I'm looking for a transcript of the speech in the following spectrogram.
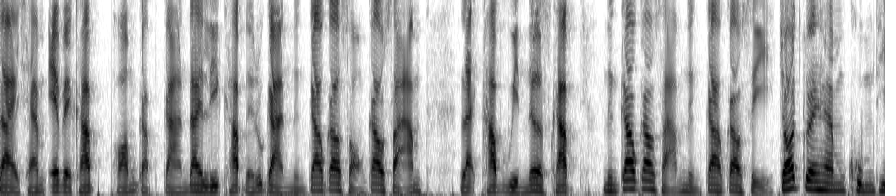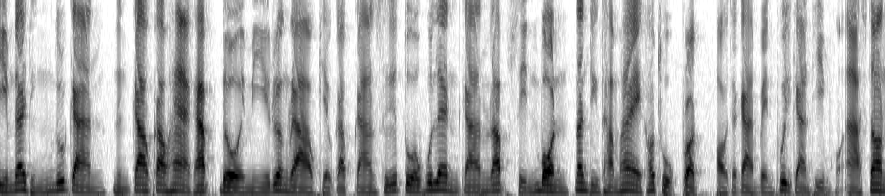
ได้แชมป์เอฟเอครับพร้อมกับการได้ลีกครับในฤดูกาล1992-93 และคัพวินเนอร์สครับ 1993-1994 จอร์ดเกรแฮมคุมทีมได้ถึงฤดูกาล1995 ครับ โดยมีเรื่องราวเกี่ยวกับการซื้อตัวผู้เล่นการรับสินบน นั่นจึงทำให้เขาถูกปลดออกจากการเป็นผู้จัดการทีมของอาร์ซนอล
